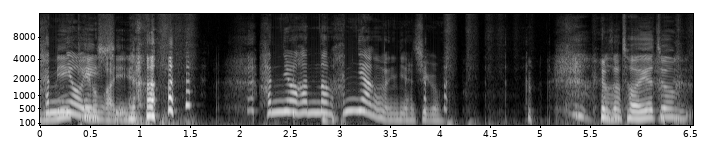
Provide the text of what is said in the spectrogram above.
한여 이런. 거 아니냐? 한여 한남 한양 아니냐 지금? 그래서 어, 저희가 좀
